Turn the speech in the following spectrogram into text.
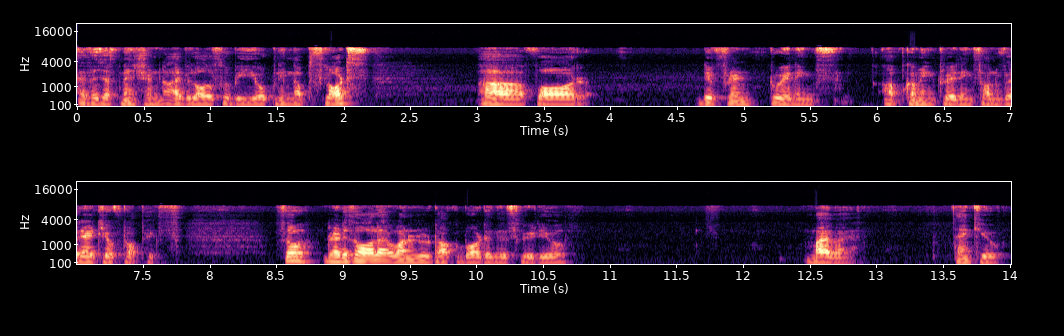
as i just mentioned i will also be opening up slots uh, for different trainings upcoming trainings on variety of topics. So that is all i wanted to talk about in this video. Bye bye Thank you.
